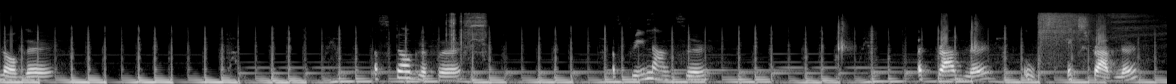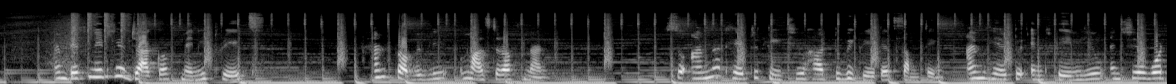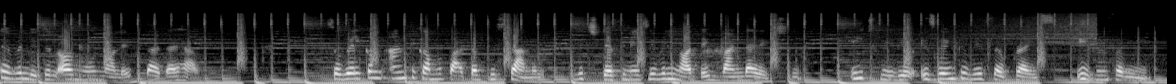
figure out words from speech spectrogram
blogger, a photographer, a freelancer, a traveler, ooh, ex-traveler. I'm definitely a jack of many trades and probably a master of none. So I'm not here to teach you how to be great at something. I'm here to entertain you and share whatever little or more knowledge that I have. So welcome and become a part of this channel, which definitely will not take one direction. Each video is going to be a surprise, even for me.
